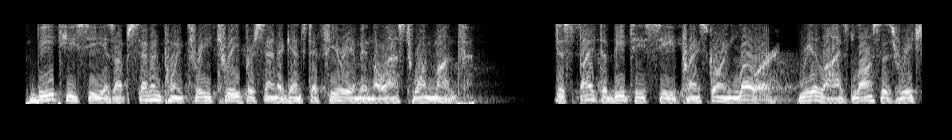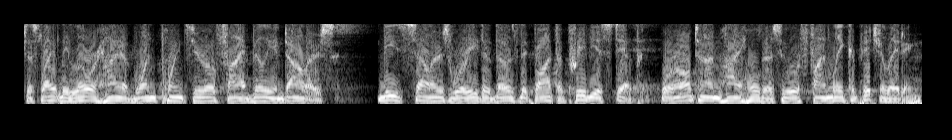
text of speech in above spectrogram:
BTC is up 7.33% against Ethereum in the last one month. Despite the BTC price going lower, realized losses reached a slightly lower high of $1.05 billion. These sellers were either those that bought the previous dip, or all-time high holders who were finally capitulating.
